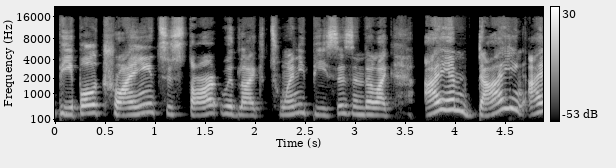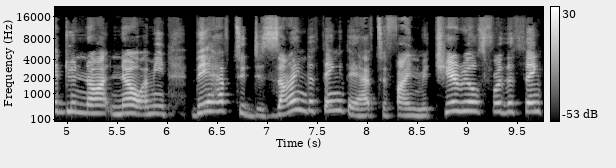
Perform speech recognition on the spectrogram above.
people trying to start with like 20 pieces and they're like i am dying. I do not know. I mean they have to design the thing they have to find materials for the thing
